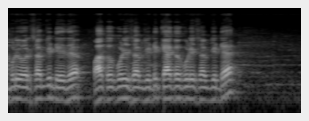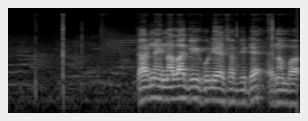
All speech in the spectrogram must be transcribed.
அப்படி ஒரு சப்ஜெக்ட் இது. பார்க்கக்கூடிய சப்ஜெக்ட்டு கேட்கக்கூடிய சப்ஜெக்ட்டு கண்ணை நல்லா கேட்கக்கூடிய சப்ஜெக்ட்டு நம்ம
